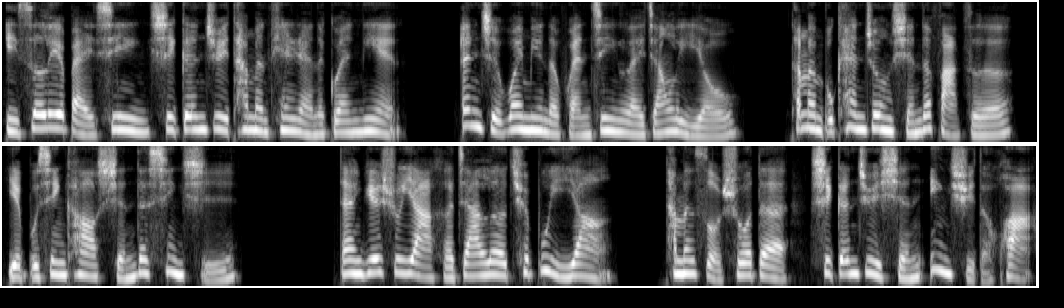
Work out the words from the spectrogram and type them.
以色列百姓是根据他们天然的观念，按着外面的环境来讲理由。他们不看重神的法则，也不信靠神的信实。但约书亚和加勒却不一样，他们所说的是根据神应许的话。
